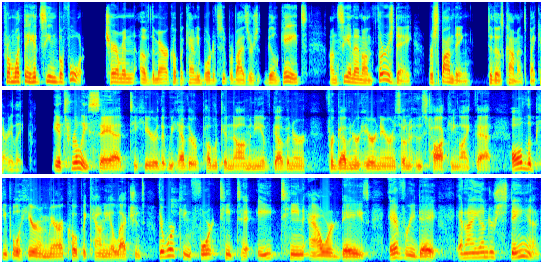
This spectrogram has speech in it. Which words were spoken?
from what they had seen before. Chairman of the Maricopa County Board of Supervisors, Bill Gates, on CNN on Thursday, responding to those comments by Kari Lake. It's really sad to hear that we have the Republican nominee of governor for governor here in Arizona who's talking like that. All the people here in Maricopa County elections, they're working 14 to 18 hour days every day. And I understand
